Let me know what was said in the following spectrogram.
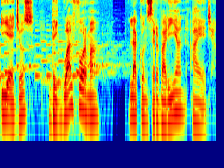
y ellos, de igual forma, la conservarían a ella.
